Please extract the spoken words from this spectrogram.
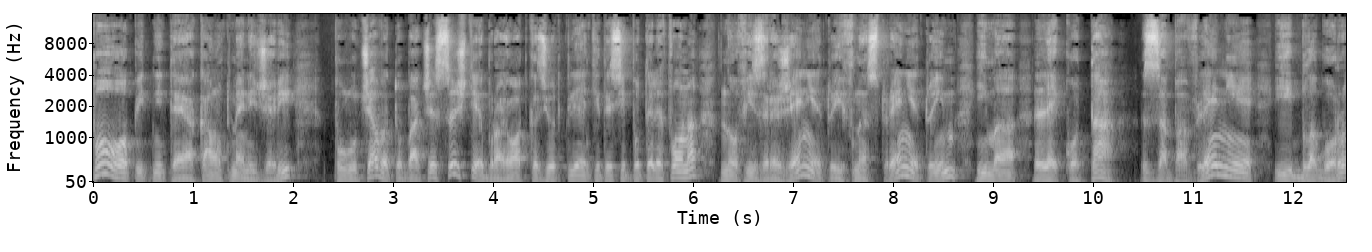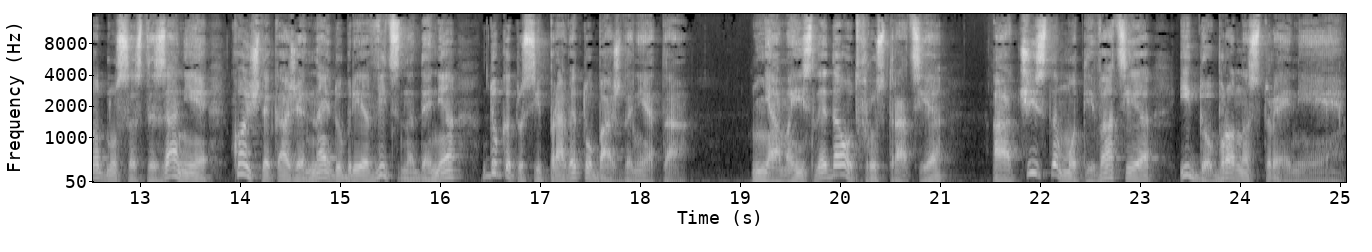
по-опитните акаунт менеджери получават обаче същия брой откази от клиентите си по телефона, но в изражението и в настроението им има лекота, забавление и благородно състезание, кой ще каже най-добрия виц на деня, докато си правят обажданията. Няма и следа от фрустрация, а чиста мотивация и добро настроение.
